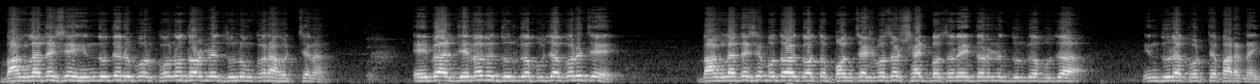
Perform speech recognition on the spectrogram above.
বাংলাদেশে হিন্দুদের উপর কোনো ধরনের জুলুম করা হচ্ছে না। এইবার যেভাবে দুর্গা পূজা করেছে বাংলাদেশে বোধহয় গত পঞ্চাশ বছর ষাট বছরে এই ধরনের দুর্গা পূজা হিন্দুরা করতে পারে নাই।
